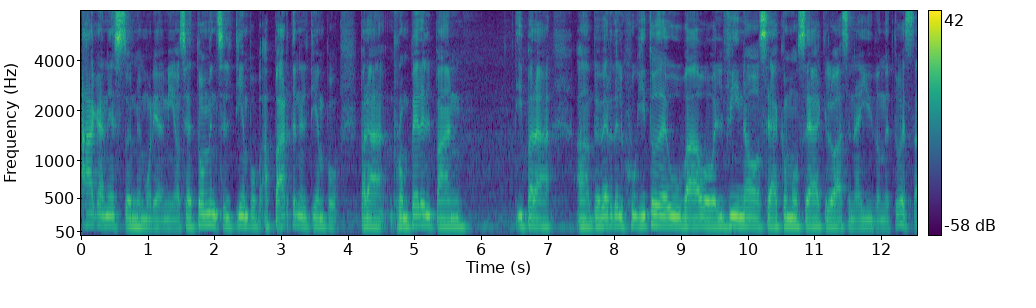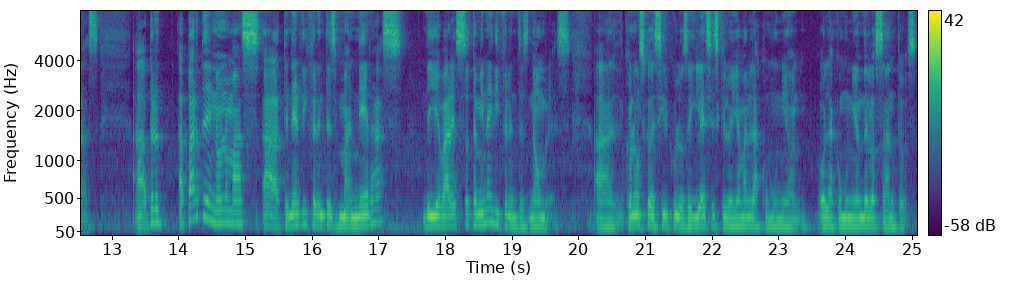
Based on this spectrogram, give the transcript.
hagan esto en memoria de mí. O sea, tómense el tiempo, aparten el tiempo para romper el pan y para ah, beber del juguito de uva o el vino, o sea, como sea que lo hacen ahí donde tú estás. Ah, pero aparte de no nomás uh, tener diferentes maneras de llevar esto, también hay diferentes nombres. Ah, conozco de círculos de iglesias que lo llaman la comunión o la comunión de los santos.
